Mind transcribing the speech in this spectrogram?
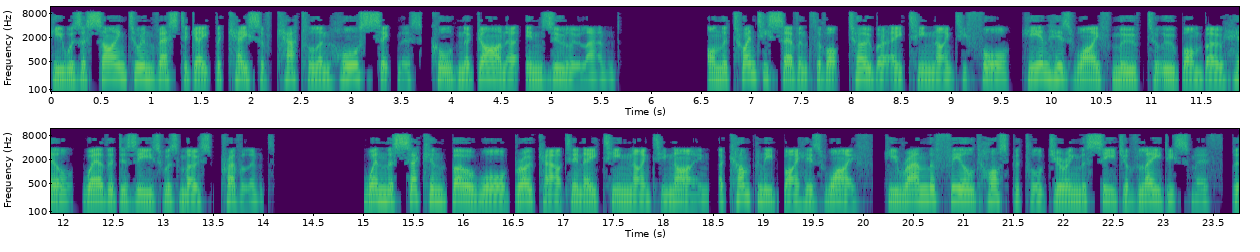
He was assigned to investigate the case of cattle and horse sickness called Nagana in Zululand. On 27 October 1894, he and his wife moved to Ubombo Hill, where the disease was most prevalent. When the Second Boer War broke out in 1899, accompanied by his wife, he ran the field hospital during the Siege of Ladysmith, 2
